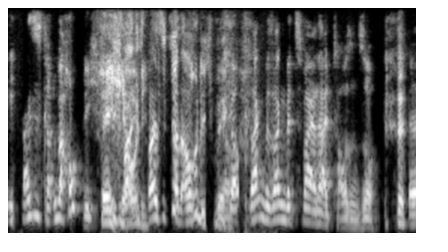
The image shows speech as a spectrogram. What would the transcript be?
ich weiß es gerade überhaupt nicht. Ich, Ich weiß, nicht. weiß ich gerade auch nicht Ich mehr. glaub, sagen wir, sagen wir zweieinhalbtausend, so. äh,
